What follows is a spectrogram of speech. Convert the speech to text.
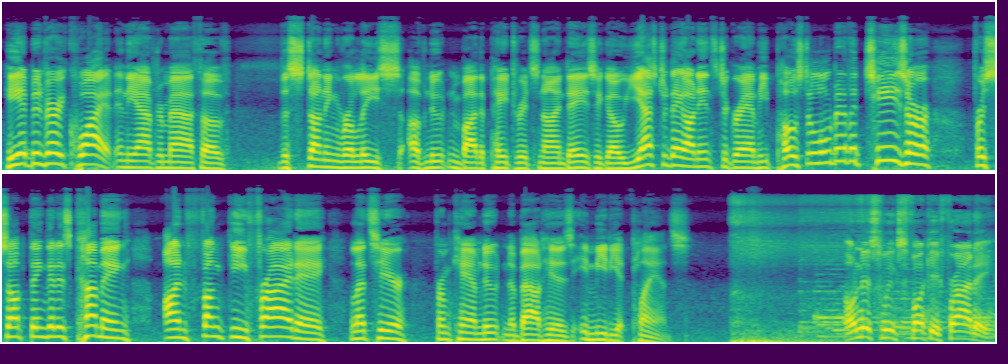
He had been very quiet in the aftermath of the stunning release of Newton by the Patriots nine days ago. Yesterday on Instagram, he posted a little bit of a teaser for something that is coming on Funky Friday. Let's hear from Cam Newton about his immediate plans. On this week's Funky Friday,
